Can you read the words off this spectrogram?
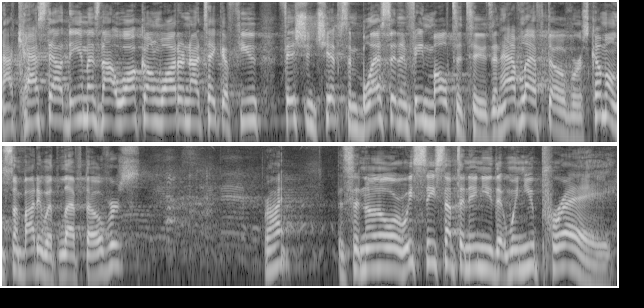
Not cast out demons, not walk on water, not take a few fish and chips and bless it and feed multitudes and have leftovers. Come on, somebody with leftovers. Right? But said, No, Lord, we see something in you that when you pray,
